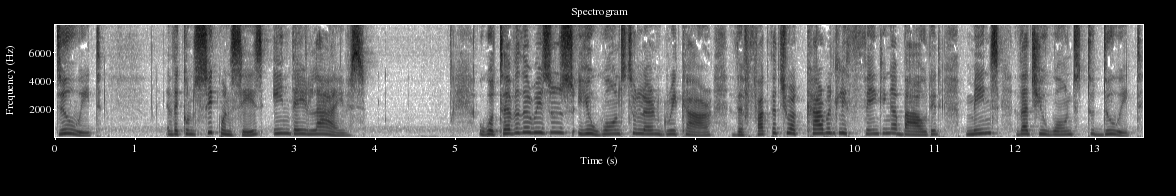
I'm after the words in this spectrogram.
do it and the consequences in their lives. Whatever the reasons you want to learn Greek are, the fact that you are currently thinking about it means that you want to do it.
